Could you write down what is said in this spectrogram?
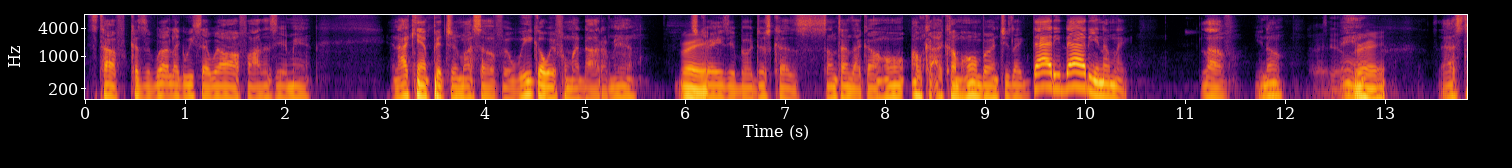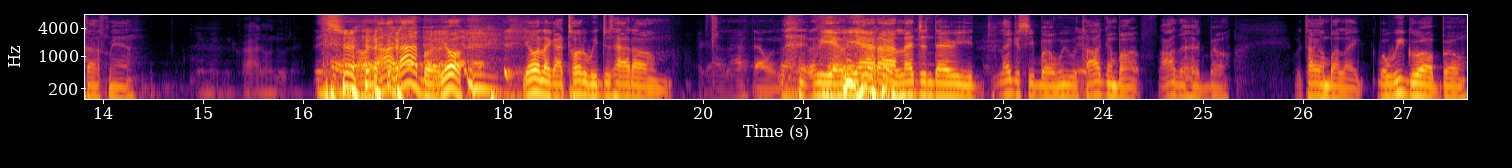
It's tough because well, like we said, we're all fathers here, man. And I can't picture myself a week away from my daughter, man. It's crazy, bro. Just because sometimes I come home, I'm, come home, bro, and she's like, "Daddy, daddy," and I'm like, "Love," you know. Damn, Right. that's tough, man. You make me cry. Don't do that. oh, nah, nah, bro. Yo, yo, like I told her, we just had um, I gotta laugh that one out. we had, we had our legendary legacy, bro. We were talking about fatherhood, bro. We're talking about like where we grew up, bro.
